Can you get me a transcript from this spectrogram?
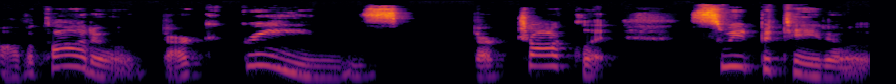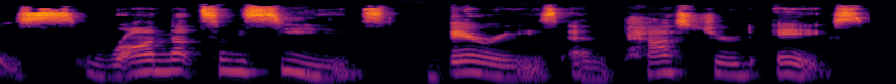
avocado, dark greens, dark chocolate, sweet potatoes, raw nuts and seeds, berries, and pastured eggs.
